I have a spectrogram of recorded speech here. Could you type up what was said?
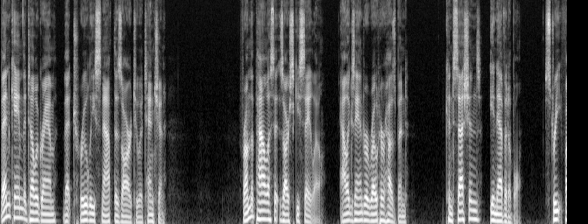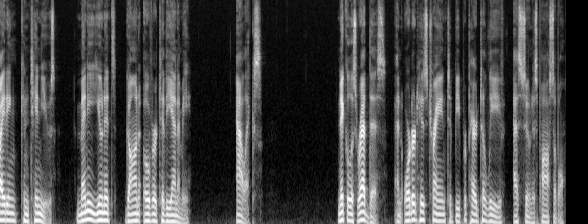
Then came the telegram that truly snapped the Tsar to attention. From the palace at Tsarskoye Selo, Alexandra wrote her husband, Concessions inevitable. Street fighting continues. Many units gone over to the enemy. Alex. Nicholas read this and ordered his train to be prepared to leave as soon as possible.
